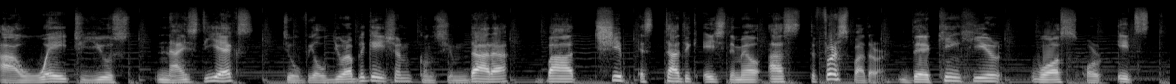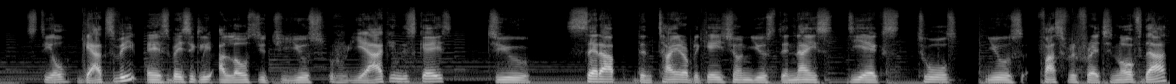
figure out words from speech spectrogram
a way to use nice DX to build your application, consume data, but ship static HTML as the first pattern. The king here was or it's still Gatsby. It basically allows you to use React in this case to set up the entire application, use the nice DX tools, use fast refresh and all of that.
